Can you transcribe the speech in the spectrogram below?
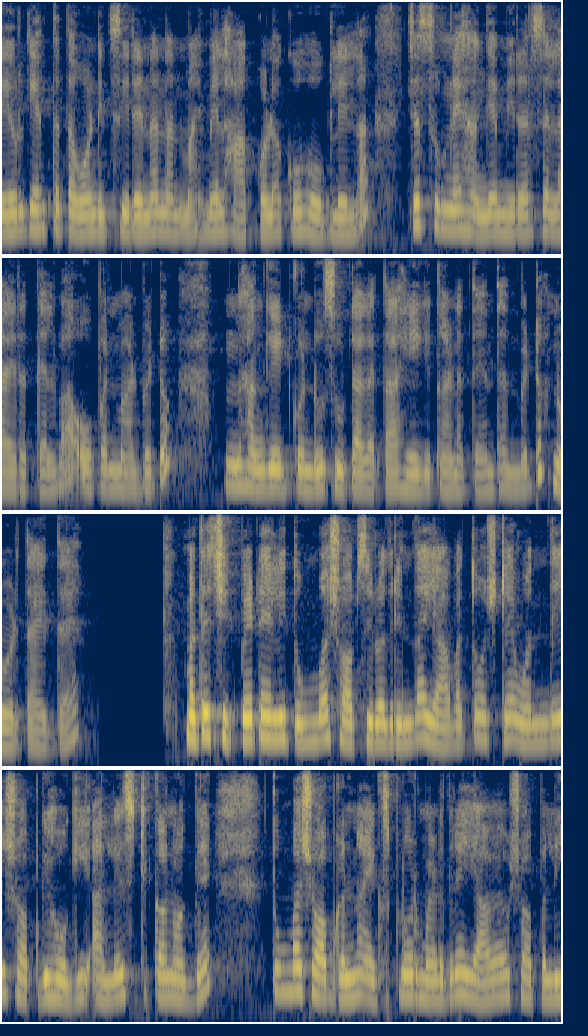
ದೇವ್ರಿಗೆ ಅಂತ ತೊಗೊಂಡಿದ್ದ ಸೀರೆನ ನನ್ನ ಮೈ ಮೇಲೆ ಹಾಕ್ಕೊಳ್ಳೋಕ್ಕೂ ಹೋಗಲಿಲ್ಲ. ಜಸ್ಟ್ ಸುಮ್ಮನೆ ಹಾಗೆ ಮಿರರ್ಸ್ ಎಲ್ಲ ಇರುತ್ತೆ ಅಲ್ವಾ? ಓಪನ್ ಮಾಡಿಬಿಟ್ಟು ಹಾಗೆ ಇಟ್ಕೊಂಡು ಸೂಟ್ ಆಗುತ್ತಾ? ಹೇಗೆ ಕಾಣುತ್ತೆ ಅಂತ ಅಂದ್ಬಿಟ್ಟು ನೋಡ್ತಾ ಇದ್ದೆ. ಮತ್ತು ಚಿಕ್ಕಪೇಟೆಯಲ್ಲಿ ತುಂಬ ಶಾಪ್ಸ್ ಇರೋದ್ರಿಂದ ಯಾವತ್ತೂ ಅಷ್ಟೇ ಒಂದೇ ಶಾಪ್ಗೆ ಹೋಗಿ ಅಲ್ಲೇ ಸ್ಟಿಕನ್ ಹೋಗಿದೆ ತುಂಬ ಶಾಪ್ಗಳನ್ನ ಎಕ್ಸ್ಪ್ಲೋರ್ ಮಾಡಿದ್ರೆ ಯಾವ್ಯಾವ ಶಾಪಲ್ಲಿ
